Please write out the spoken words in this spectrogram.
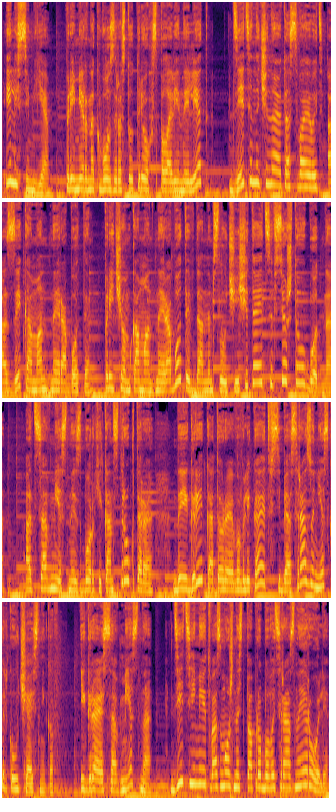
или семье. Примерно к возрасту трех с половиной лет дети начинают осваивать азы командной работы. Причем командной работой в данном случае считается все, что угодно. От совместной сборки конструктора до игры, которая вовлекает в себя сразу несколько участников. Играя совместно, дети имеют возможность попробовать разные роли.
